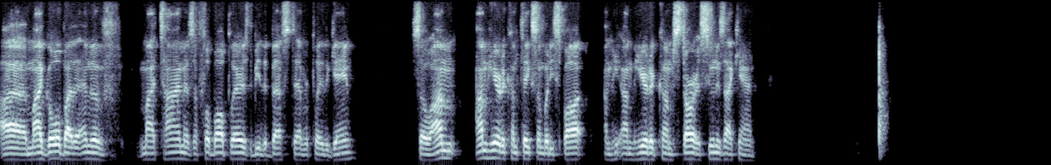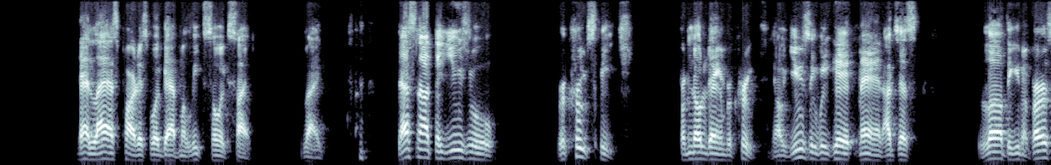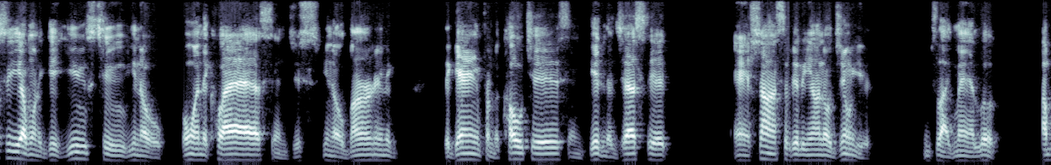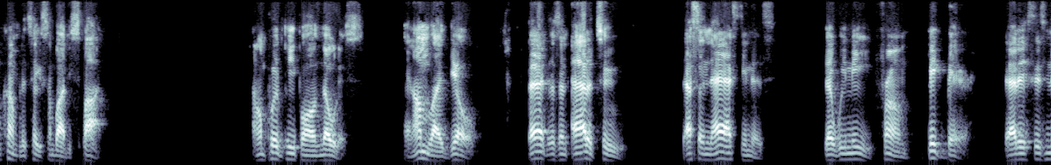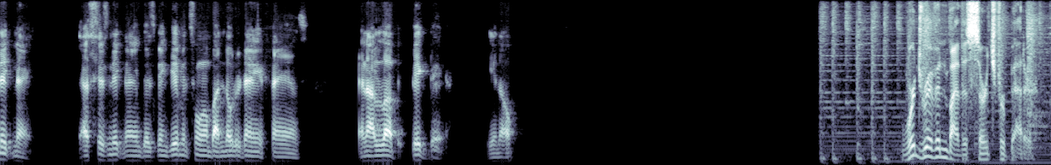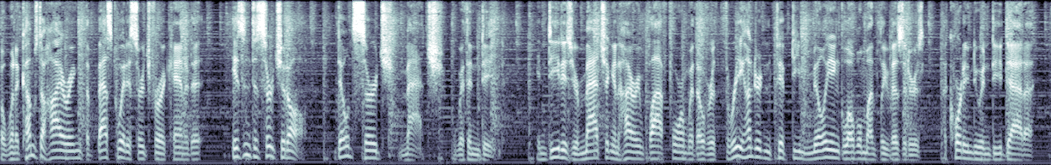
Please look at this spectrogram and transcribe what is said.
Uh, my goal by the end of my time as a football player is to be the best to ever play the game. So I'm I'm here to come take somebody's spot. I'm I'm here to come start as soon as I can. That last part is what got Malik so excited. Like that's not the usual recruit speech from Notre Dame recruits. You know, usually we get, man, I just love the university. I want to get used to, you know, going to class and just you know learning the, the game from the coaches and getting adjusted. And Sean Sevillano Jr. It's like, man, look, I'm coming to take somebody's spot. I'm putting people on notice. And I'm like, yo, that is an attitude. That's a nastiness that we need from Big Bear. That is his nickname. That's his nickname that's been given to him by Notre Dame fans and I love it. Big Bear, you know. We're driven by the search for better. But when it comes to hiring, the best way to search for a candidate isn't to search at all. Don't search match with Indeed. Indeed is your matching and hiring platform with over 350 million global monthly visitors, according to Indeed data,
